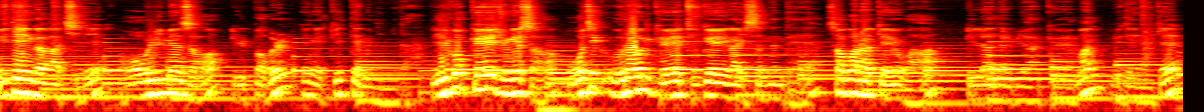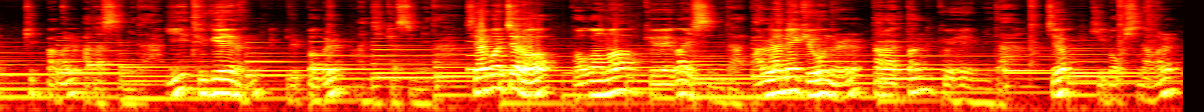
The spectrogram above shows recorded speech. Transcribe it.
유대인과 같이 어울리면서 율법을 행했기 때문입니다. 일곱 교회 중에서 오직 의로운 교회 두 교회가 있었는데 서번학 교회와 빌라델비아 교회만 유대인에게 핍박을 받았습니다. 이 두 교회는 율법을 안 지켰습니다. 세 번째로 버거마 교회가 있습니다. 발람의 교훈을 따랐던 교회입니다. 즉 기복 신앙을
